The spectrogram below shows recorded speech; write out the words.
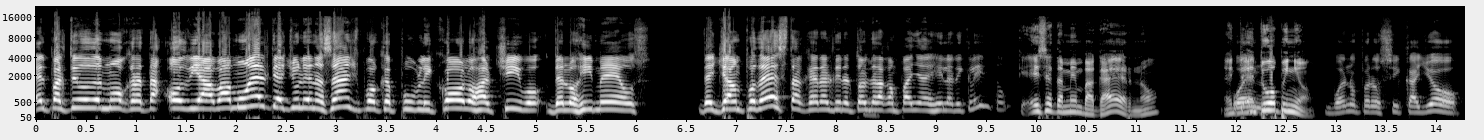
El Partido Demócrata odiaba a muerte a Julian Assange porque publicó los archivos de los emails de John Podesta, que era el director de la campaña de Hillary Clinton. Que Ese también va a caer, ¿no? En, Bueno. en tu opinión. Bueno, pero si cayó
